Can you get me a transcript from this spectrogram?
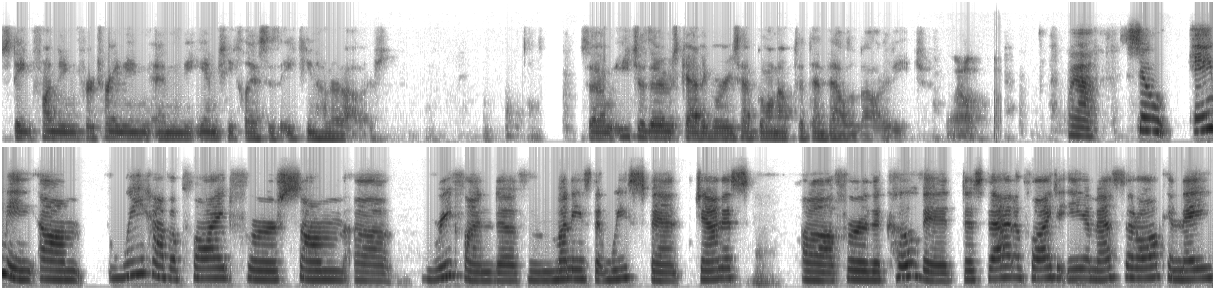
state funding for training and the EMT class is eighteen hundred dollars. So each of those categories have gone up to ten thousand dollars each. Wow. Wow. So Amy, um, we have applied for some uh, refund of monies that we spent. Janice, uh, for the COVID, does that apply to EMS at all? Can they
